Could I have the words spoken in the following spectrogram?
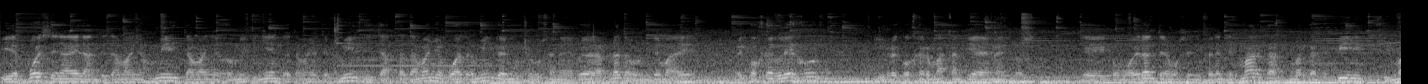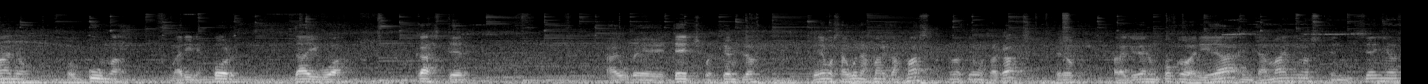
Y después en adelante, tamaños 1000, tamaños 2500, tamaños 3000 y hasta tamaño 4000, que hay muchos que usan en el Río de la Plata por un tema de recoger lejos y recoger más cantidad de metros. Eh, como verán tenemos en diferentes marcas, marcas de Spinning, Shimano, Okuma, Marine Sport, Daiwa, Caster, eh, Tech por ejemplo. Tenemos algunas marcas más, no las tenemos acá, pero para que vean un poco de variedad en tamaños, en diseños,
